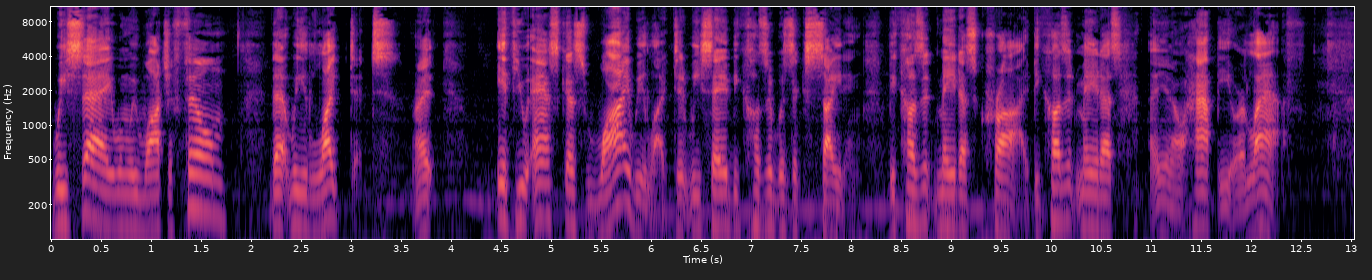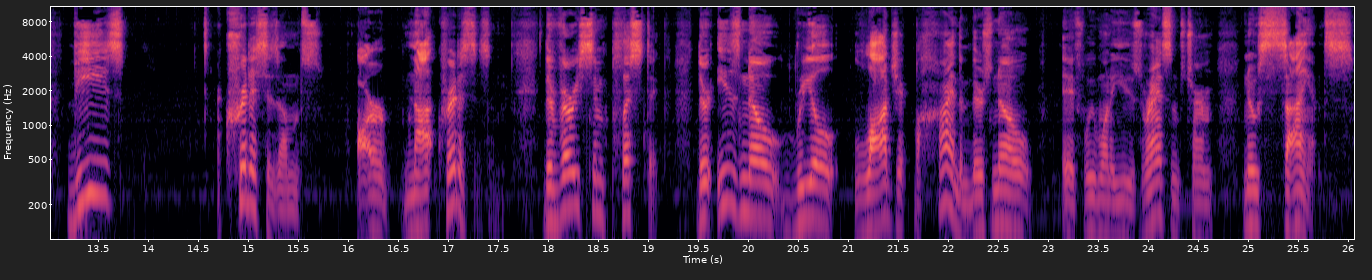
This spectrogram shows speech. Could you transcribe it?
We say when we watch a film that we liked it, right? If you ask us why we liked it, we say because it was exciting, because it made us cry, because it made us, you know, happy or laugh. These criticisms are not criticism. They're very simplistic. There is no real logic behind them. There's no if we want to use Ransom's term, no science.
